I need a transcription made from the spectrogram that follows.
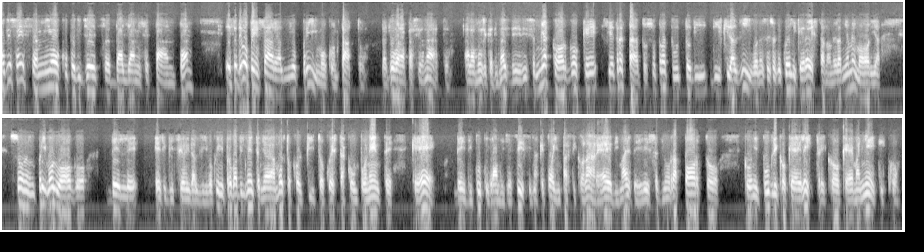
Claudio Sessa, mi occupo di jazz dagli anni 70 e se devo pensare al mio primo contatto da giovane appassionato alla musica di Miles Davis, mi accorgo che si è trattato soprattutto di dischi dal vivo, nel senso che quelli che restano nella mia memoria sono in primo luogo delle esibizioni dal vivo. Quindi probabilmente mi aveva molto colpito questa componente che è dei, di tutti i grandi jazzisti, ma che poi in particolare è di Miles Davis, di un rapporto con il pubblico che è elettrico, che è magnetico.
